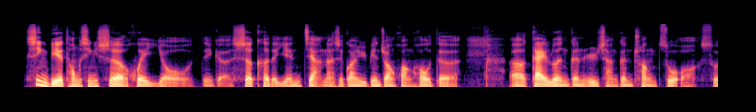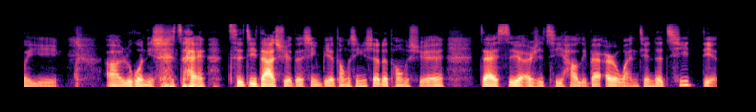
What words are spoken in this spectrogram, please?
性别同心社会有那个社课的演讲，那是关于变装皇后的呃概论跟日常跟创作，所以啊、如果你是 在慈济大学的性别同心社的同学，在四月二十七号礼拜二晚间的七点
